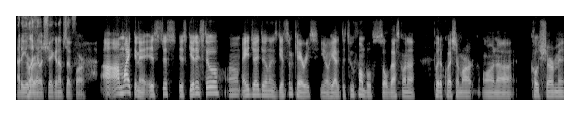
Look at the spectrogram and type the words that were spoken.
How do you Correct. like how it's shaking up so far? I'm liking it. It's just it's getting still. Um, AJ Dillon is getting some carries. You know, he had the two fumbles, so that's gonna put a question mark on uh Coach Sherman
